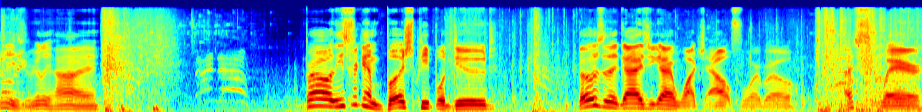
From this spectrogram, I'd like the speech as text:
Is really high. Bro, these freaking bush people, dude. Those are the guys you gotta watch out for, bro. I swear.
